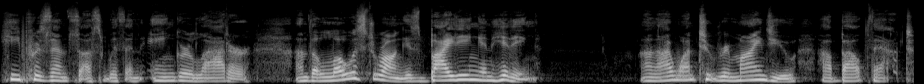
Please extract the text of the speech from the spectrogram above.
he presents us with an anger ladder. And the lowest rung is biting and hitting. And I want to remind you about that.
